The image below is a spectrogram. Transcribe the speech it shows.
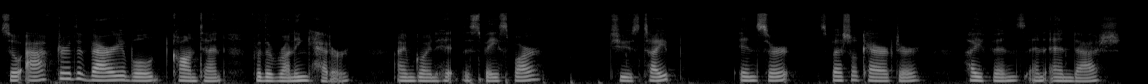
So after the variable content for the running header, I'm going to hit the spacebar, choose type, insert, special character, hyphens, and N dash.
